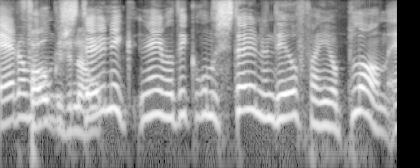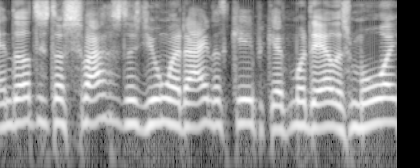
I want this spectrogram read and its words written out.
Daarom focussen ondersteun ik, nee, want ik ondersteun een deel van jouw plan. En dat is dat zwaarste, dat jonge Rijn, dat keer ik. Het model is mooi.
